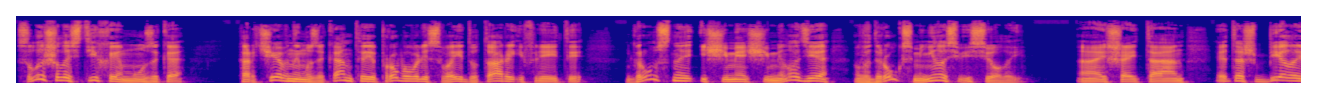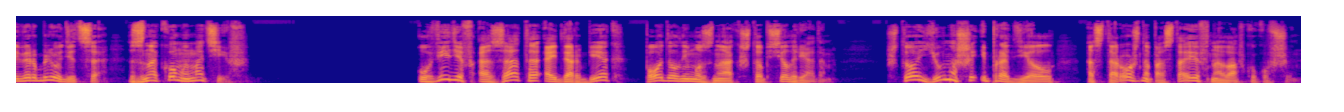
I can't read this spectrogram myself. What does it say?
Слышалась тихая музыка — харчевные музыканты пробовали свои дутары и флейты, грустная и щемящая мелодия вдруг сменилась веселой. «Ай, шайтан, это ж белая верблюдица, знакомый мотив». Увидев Азата, Айдарбек подал ему знак, чтоб сел рядом, что юноша и проделал, осторожно поставив на лавку кувшин.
